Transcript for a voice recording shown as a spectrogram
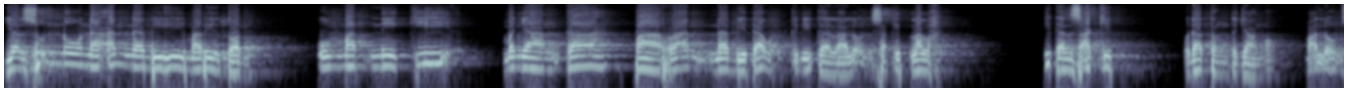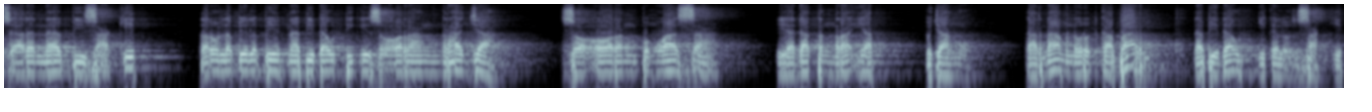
Ya zunnuna an nabihi maridon. Umat niki menyangka paran Nabi Daud ketika lalu sakit lalah ikan sakit. Datang terjangkau malum seorang Nabi sakit. Taruh lebih-lebih Nabi Daud tinggi seorang raja seorang penguasa. Ia datang rakyat berjangu karena menurut kabar Nabi Daud jika sakit.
